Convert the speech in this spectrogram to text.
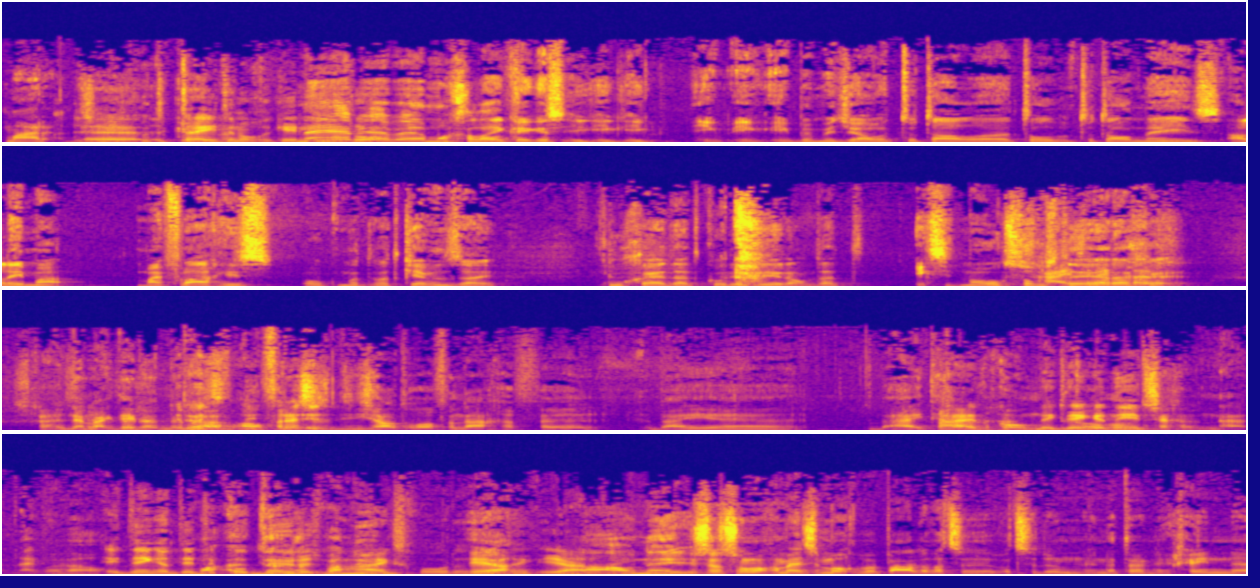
maar eh, treedt er kunnen. nog een keer Nee, we iemand op. hebben helemaal gelijk. Kijk eens, ik, ik, ik, ik, ben met jou totaal, to- totaal mee eens. Alleen maar, mijn vraag is, ook met wat Kevin zei, hoe ga je dat corrigeren? Omdat ik zit me ook soms te erg... Nee, maar ik denk dat met Ja, Alvarez, die zou toch wel vandaag even bij, eh bij komen. Ik denk het niet. Zeggen, nou, lijkt me wel. Ik denk dat dit Maar, de cultuur eh, is bij Ajax geworden. Ja? Dat denk ik- ja, Nou, ik. nee. Dus dat sommige mensen mogen bepalen wat ze, wat ze doen. En dat er geen... eh,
